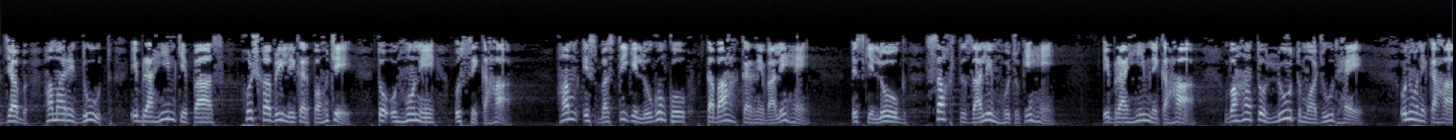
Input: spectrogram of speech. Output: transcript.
जब हमारे दूत इब्राहिम के पास खुशखबरी लेकर पहुँचे तो उन्होंने उससे कहा, हम इस बस्ती के लोगों को तबाह करने वाले हैं। इसके लोग सख्त जालिम हो चुके हैं। इब्राहिम ने कहा, वहाँ तो लूत मौजूद है। उन्होंने कहा,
